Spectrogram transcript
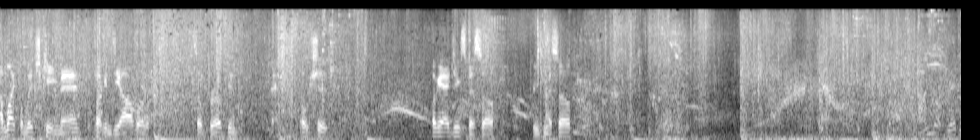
I'm like the Lich King, man. Fucking Diablo. So broken. Oh shit. Okay, I jinxed myself. Freeze myself. Ready.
